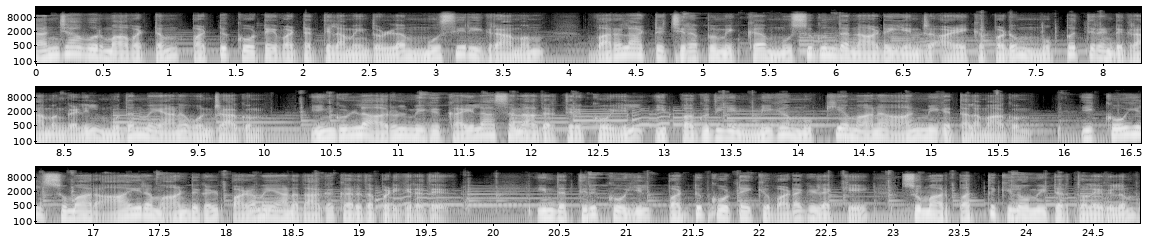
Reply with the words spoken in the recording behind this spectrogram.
தஞ்சாவூர் மாவட்டம் பட்டுக்கோட்டை வட்டத்தில் அமைந்துள்ள முசிறி கிராமம் வரலாற்றுச் சிறப்புமிக்க முசுகுந்த நாடு என்று அழைக்கப்படும் 32 கிராமங்களில் முதன்மையான ஒன்றாகும். இங்குள்ள அருள்மிகு கைலாசநாதர் திருக்கோயில் இப்பகுதியின் மிக முக்கியமான ஆன்மீக தலமாகும். இக்கோயில் சுமார் ஆயிரம் ஆண்டுகள் பழமையானதாக கருதப்படுகிறது. இந்த திருக்கோயில் பட்டுக்கோட்டைக்கு வடகிழக்கே சுமார் பத்து கிலோமீட்டர் தொலைவிலும்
